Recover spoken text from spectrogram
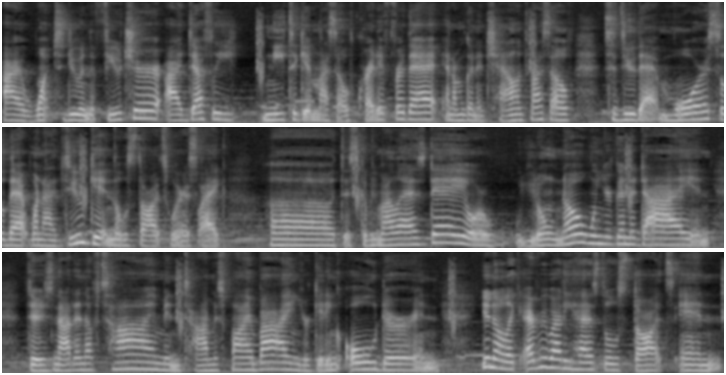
I want to do in the future. I definitely need to give myself credit for that and I'm going to challenge myself to do that more so that when I do get in those thoughts where it's like, uh, this could be my last day, or you don't know when you're gonna die, and there's not enough time, and time is flying by, and you're getting older, and you know, like everybody has those thoughts, and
